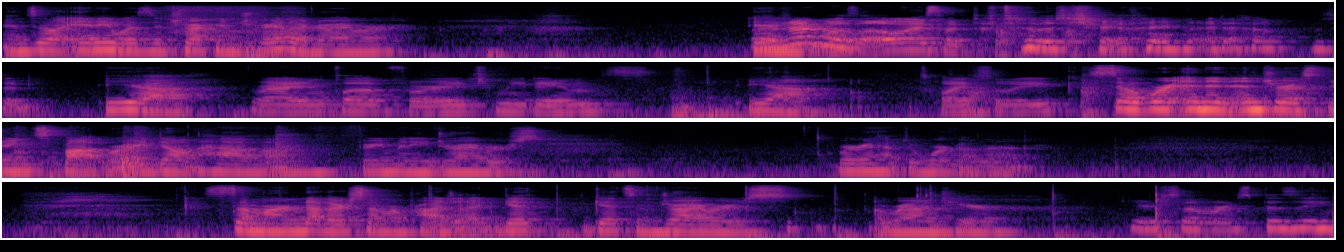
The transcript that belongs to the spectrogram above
And so Annie was the truck and trailer driver. Our truck was always hooked up to the trailer in Idaho. We did yeah, riding club, 4-H meetings yeah. Twice a week. So we're in an interesting spot where I don't have um, very many drivers. We're gonna have to work on that. Summer, another summer project. Get get some drivers around here. Your summer's busy.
